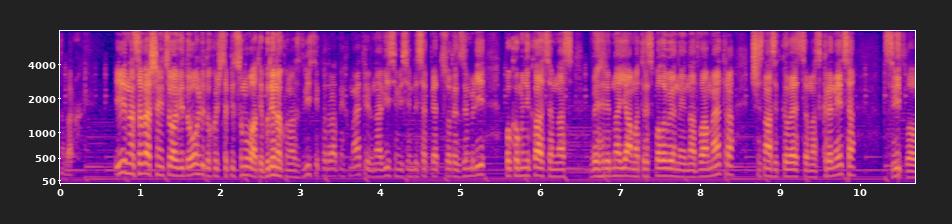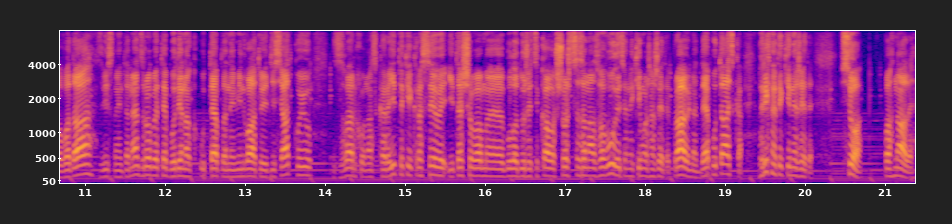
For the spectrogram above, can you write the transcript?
наверх. І на завершення цього відеогляду хочеться підсумувати. Будинок у нас 200 квадратних метрів на 8,85 соток землі. По комунікаціям у нас вигрібна яма 3,5 на 2 метра, 16 колес це у нас криниця, світло, вода, звісно, інтернет зробите. Будинок утеплений мінватою десяткою. Зверху у нас караїд такий красивий. І те, що вам е, було дуже цікаво, що ж це за назва вулиця, на якій можна жити. Правильно, депутатська. Гріх на такі не жити. Все, погнали.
